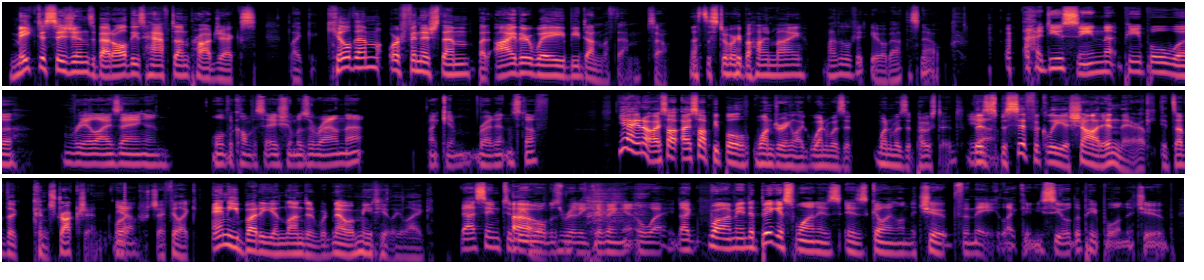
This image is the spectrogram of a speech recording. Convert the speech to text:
make decisions about all these half done projects, like kill them or finish them, but either way, be done with them. So that's the story behind my my little video about the snow. Had you seen that people were realizing and all the conversation was around that? Like in Reddit and stuff? Yeah, you know, I saw I saw people wondering like when was it when was it posted? Yeah. There's specifically a shot in there. It's of the construction, wh- Yeah. which I feel like anybody in London would know immediately. Like, That seemed to be Oh. what was really oh. giving it away. Like, well, I mean, the biggest one is is going on the tube for me. Like, and you see all the people on the tube,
